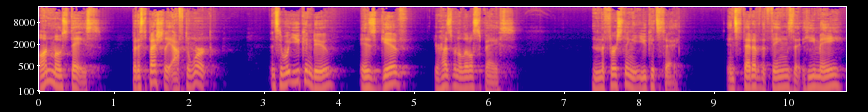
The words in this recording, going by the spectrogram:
on most days, but especially after work. And so, what you can do is give your husband a little space. And the first thing that you could say, instead of the things that he may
